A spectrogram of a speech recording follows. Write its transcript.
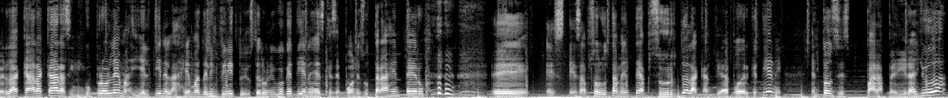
¿verdad? Cara a cara sin ningún problema y él tiene las gemas del infinito y usted lo único que tiene es que se pone su traje entero, eh, es, absolutamente absurdo la cantidad de poder que tiene. Entonces, para pedir ayuda,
